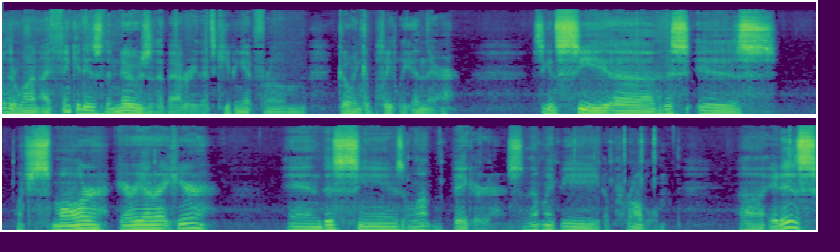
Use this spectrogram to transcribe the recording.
other one. I think it is the nose of the battery that's keeping it from going completely in there. As you can see, uh, this is much smaller area right here and this seems a lot bigger so that might be a problem uh, it is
